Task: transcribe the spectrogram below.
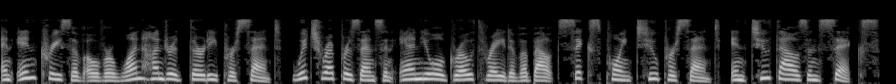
an increase of over 130%, which represents an annual growth rate of about 6.2%. In 2006,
